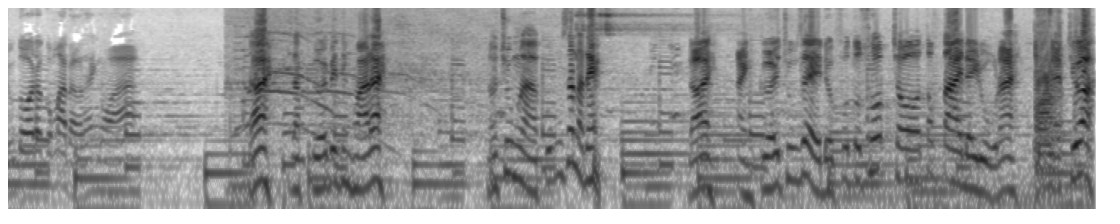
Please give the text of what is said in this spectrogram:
Chúng tôi đã có mặt ở Thanh Hóa. Đây, dạp cưới bên Thanh Hóa đây. Nói chung là cũng rất là đẹp. Đây, ảnh cưới chú rể được photoshop cho tóc tai đầy đủ này. Đẹp chưa?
